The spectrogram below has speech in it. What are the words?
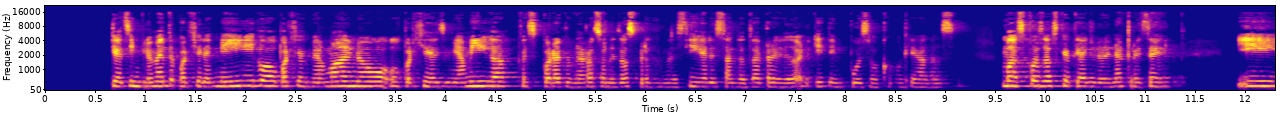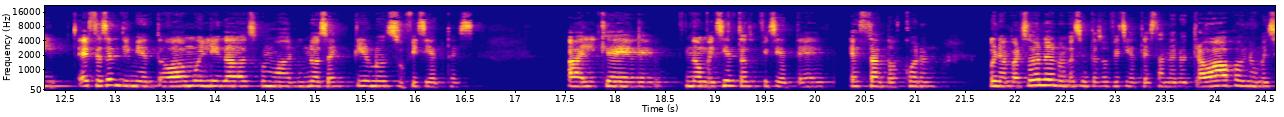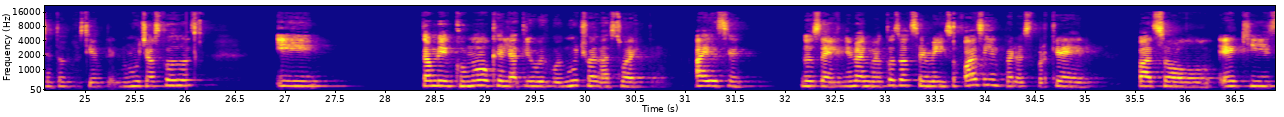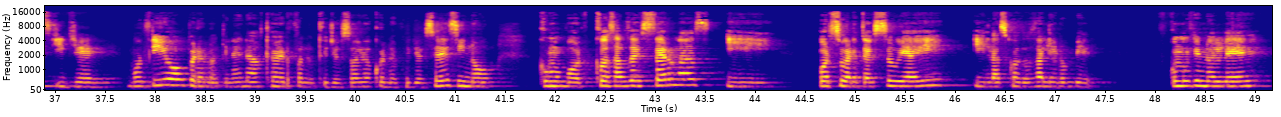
que simplemente porque eres mi hijo, porque es mi hermano o porque es mi amiga, pues por alguna razón esas personas siguen estando a tu alrededor y te impuso como que hagas más cosas que te ayuden a crecer. Y este sentimiento va muy ligado es como a no sentirnos suficientes, al que no me siento suficiente estando con una persona, no me siento suficiente estando en un trabajo, no me siento suficiente en muchas cosas. Y también como que le atribuimos mucho a la suerte, a ese, no sé, en alguna cosa se me hizo fácil, pero es porque pasó X y Y motivo, pero no tiene nada que ver con lo que yo soy o con lo que yo sé, sino como por cosas externas y por suerte estuve ahí y las cosas salieron bien. Como que no le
